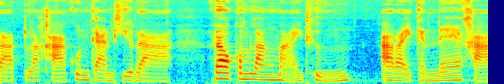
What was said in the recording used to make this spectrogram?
รัฐล่ะคะคุณการทีรา เรากำลังหมายถึงอะไรกันแน่คะ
